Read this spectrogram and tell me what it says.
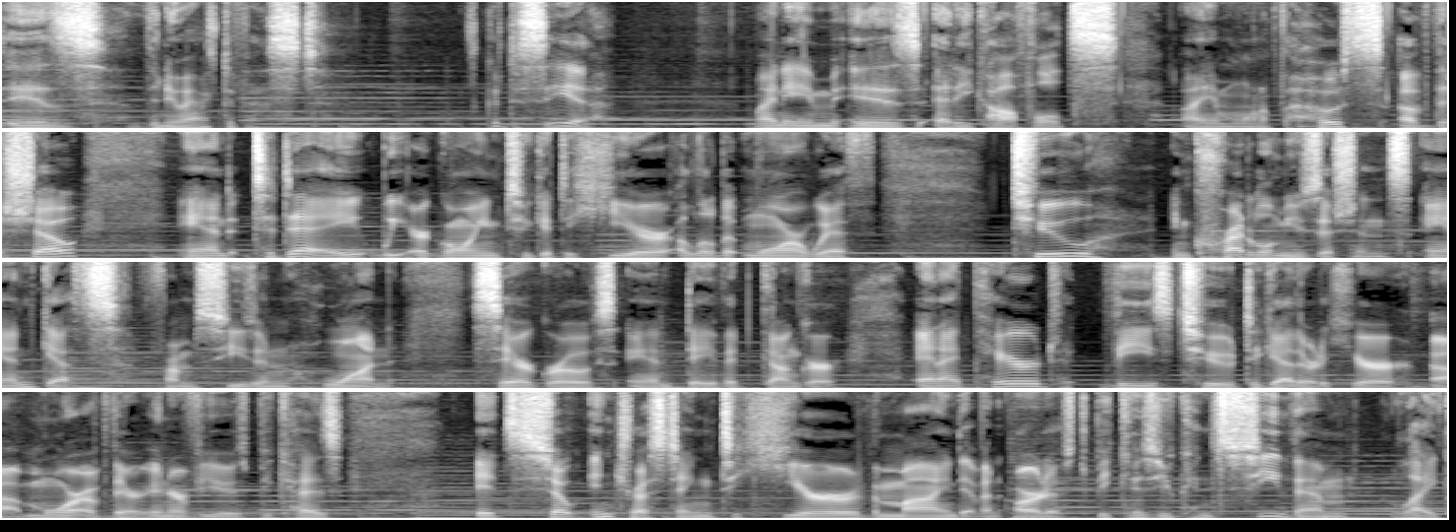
is The New Activist. It's good to see you. My name is Eddie Kaufholz. I am one of the hosts of the show. And today we are going to get to hear a little bit more with two incredible musicians and guests from season one, Sara Groves and David Gungor. And I paired these two together to hear uh, more of their interviews because it's so interesting to hear the mind of an artist because you can see them like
